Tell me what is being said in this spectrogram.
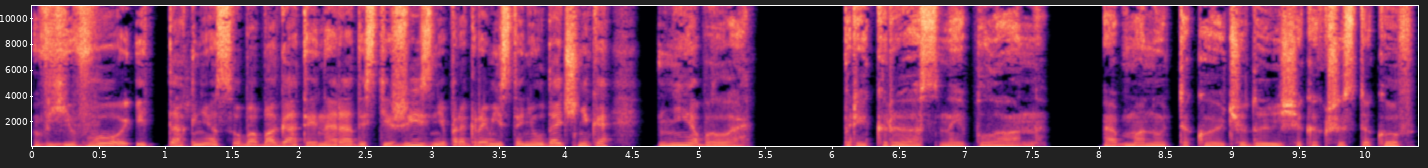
в его и так не особо богатой на радости жизни программиста-неудачника не было. Прекрасный план. Обмануть такое чудовище, как Шестаков,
